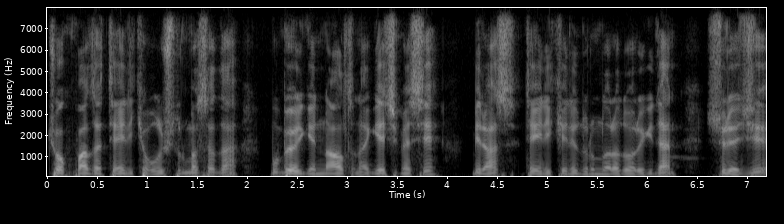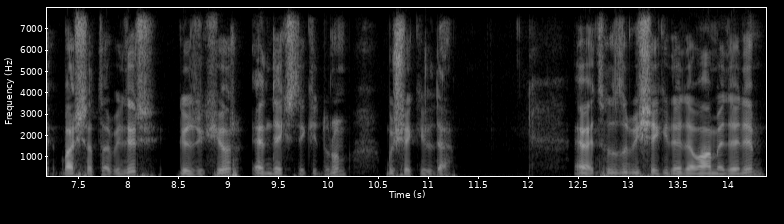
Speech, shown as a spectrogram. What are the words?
çok fazla tehlike oluşturmasa da bu bölgenin altına geçmesi biraz tehlikeli durumlara doğru giden süreci başlatabilir gözüküyor. Endeksteki durum bu şekilde. Evet hızlı bir şekilde devam edelim.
